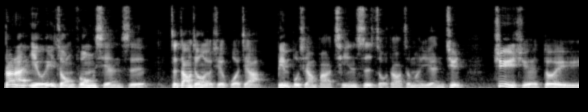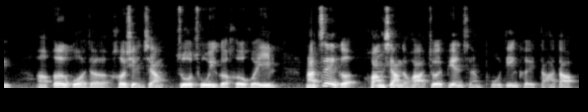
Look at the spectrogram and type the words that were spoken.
当然，也有一种风险是，这当中有些国家并不想把情势走到这么严峻，拒绝对于啊俄国的核选项做出一个核回应。那这个方向的话，就会变成普京可以达到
